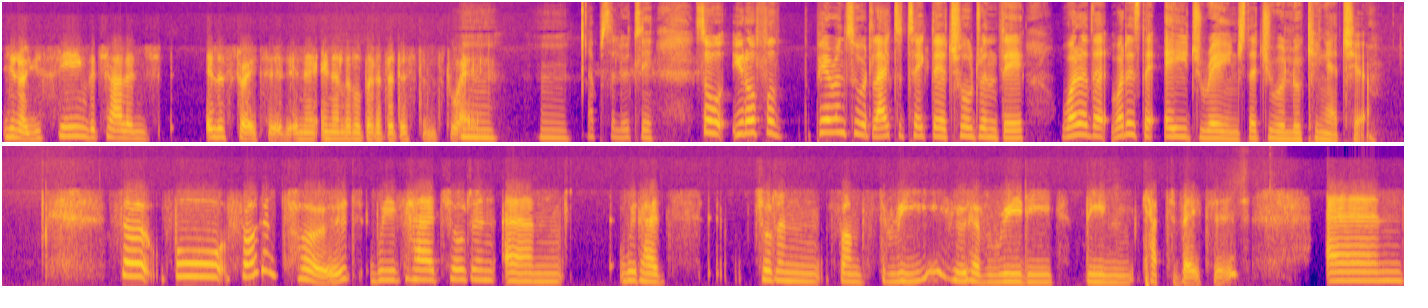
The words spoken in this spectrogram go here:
you know, you're seeing the challenge illustrated in a, in a little bit of a distanced way. Mm, mm, absolutely. So, you know, for parents who would like to take their children there, what are the what is the age range that you were looking at here? So for Frog and Toad, we've had children. Um, we've had children from three who have really been captivated, and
